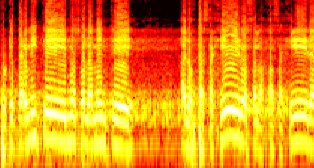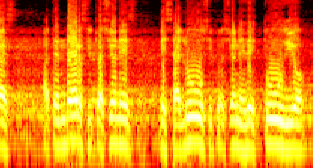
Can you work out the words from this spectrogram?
porque permite no solamente a los pasajeros, a las pasajeras, atender situaciones de salud, situaciones de estudio,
